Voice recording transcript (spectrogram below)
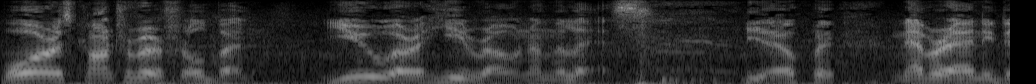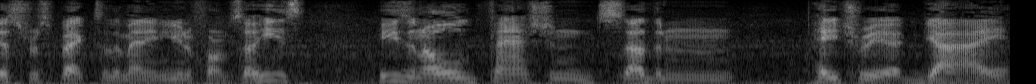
war is controversial, but you are a hero nonetheless. you know, never any disrespect to the man in uniform. So he's, he's an old-fashioned Southern patriot guy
